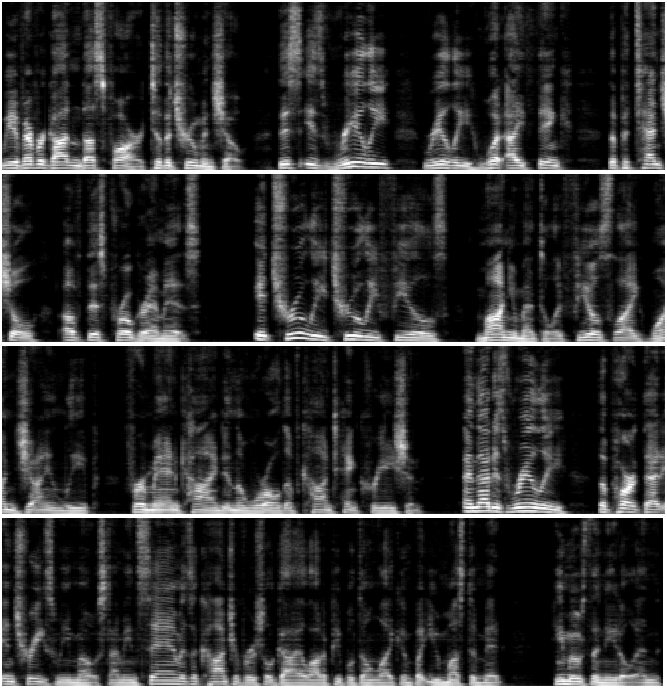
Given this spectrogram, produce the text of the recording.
we have ever gotten thus far to The Truman Show. This is really, really what I think the potential of this program is. It truly, truly feels monumental. It feels like one giant leap for mankind in the world of content creation. And that is really the part that intrigues me most. I mean, Sam is a controversial guy. A lot of people don't like him, but you must admit he moves the needle. And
